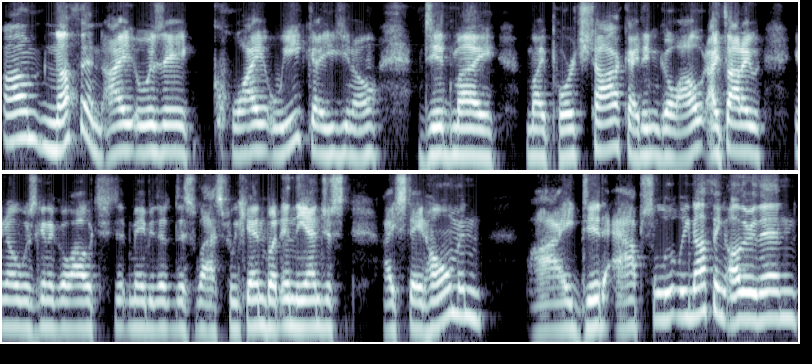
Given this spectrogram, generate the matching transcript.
Um, nothing. I it was a quiet week. I, you know, did my my porch talk. I didn't go out. I thought I, you know, was going to go out maybe th- this last weekend, but in the end, just I stayed home and I did absolutely nothing other than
